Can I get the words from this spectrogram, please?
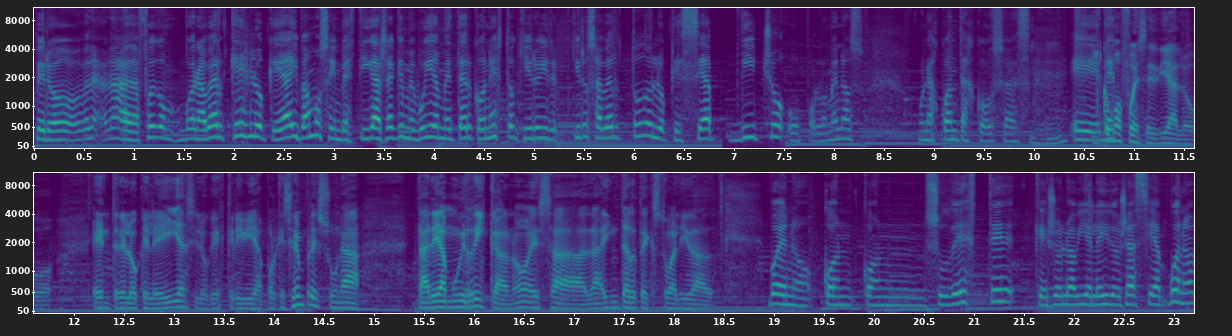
pero nada, fue como, bueno, a ver qué es lo que hay, vamos a investigar, ya que me voy a meter con esto, quiero ir, quiero saber todo lo que se ha dicho, o por lo menos unas cuantas cosas. ¿Y eh, cómo fue ese diálogo? entre lo que leías y lo que escribías? Porque siempre es una tarea muy rica, ¿no? Esa la intertextualidad. Bueno, con, Sudeste, que yo lo había leído ya hacía, bueno,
